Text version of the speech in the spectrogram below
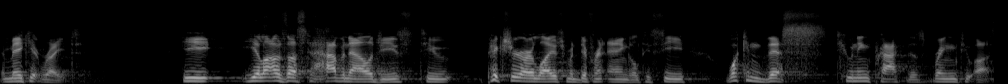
and make it right. He, he allows us to have analogies, to picture our lives from a different angle, to see what can this tuning practice bring to us.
